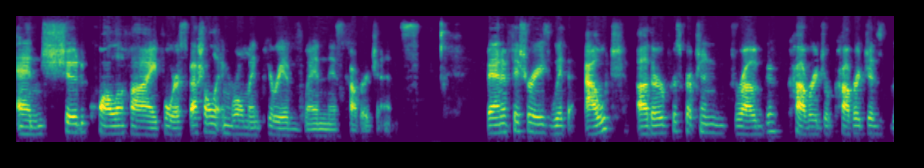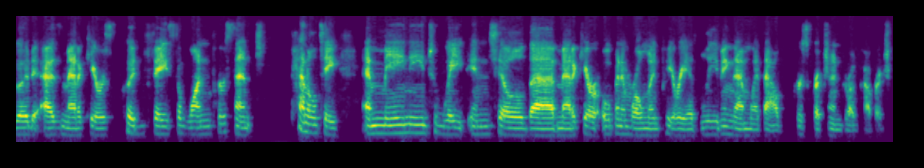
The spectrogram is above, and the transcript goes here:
and should qualify for a special enrollment period when this coverage ends. Beneficiaries without other prescription drug coverage or coverage as good as Medicare's could face a 1% penalty and may need to wait until the Medicare open enrollment period, leaving them without prescription drug coverage.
